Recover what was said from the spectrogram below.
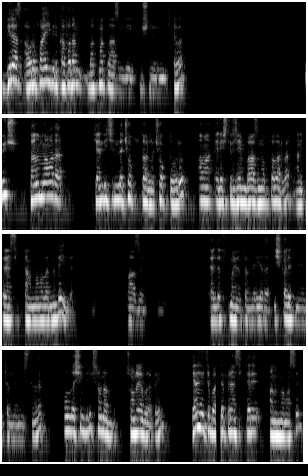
biraz Avrupa'yı bir kafadan bakmak lazım diye düşünüyorum bu kitaba. Üç, tanımlama da kendi içinde çok tutarlı, çok doğru ama eleştireceğim bazı noktalar var. Hani prenslik tanımlamalarını değil de bazı elde tutma yöntemleri ya da işgal etme yöntemlerini istinaden. Onu da şimdilik sonra sonraya bırakayım. Genel itibariyle prensipleri tanımlaması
